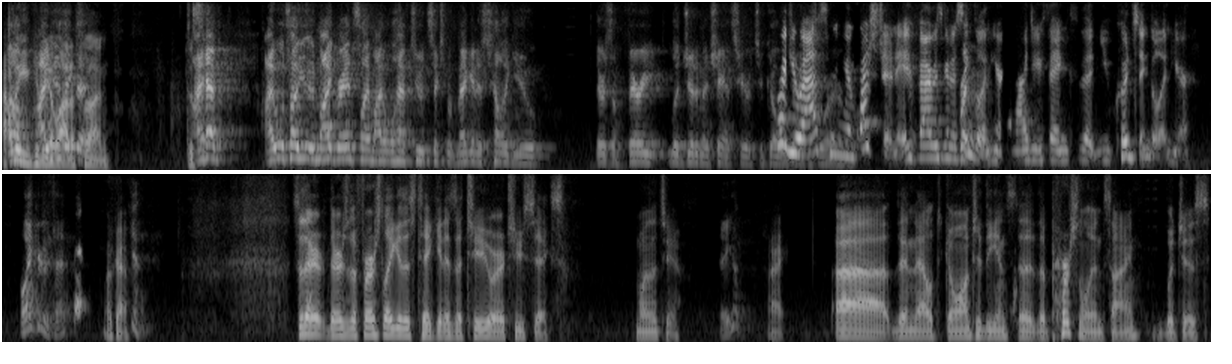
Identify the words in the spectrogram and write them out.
I think Um, it could be a lot of fun. Just- I have. I will tell you in my Grand Slam, I will have two and six. But Megan is telling you there's a very legitimate chance here to go. Well, you asked me a question if I was going to Right. single in here, and I do think that you could single in here. Well, I agree with that. Okay. Yeah. So there, there's the first leg of this ticket is a two or a two six, one of the two. There you go. Uh, then they'll go on to the ins- uh, the personal ensign, which is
